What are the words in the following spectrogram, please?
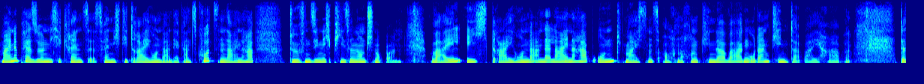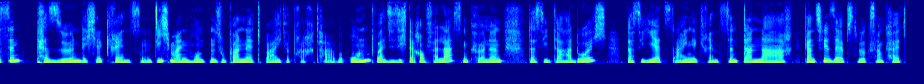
Meine persönliche Grenze ist, wenn ich die drei Hunde an der ganz kurzen Leine habe, dürfen sie nicht pieseln und schnuppern, weil ich drei Hunde an der Leine habe und meistens auch noch einen Kinderwagen oder ein Kind dabei habe. Das sind persönliche Grenzen, die ich meinen Hunden super nett beigebracht habe. Und weil sie sich darauf verlassen können, dass sie dadurch, dass sie jetzt eingegrenzt sind, danach ganz viel Selbstwirksamkeit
